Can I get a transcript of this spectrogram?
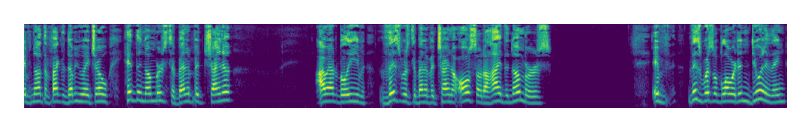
if not the fact that WHO hid the numbers to benefit China, I would have to believe this was to benefit China also to hide the numbers. If this whistleblower didn't do anything,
